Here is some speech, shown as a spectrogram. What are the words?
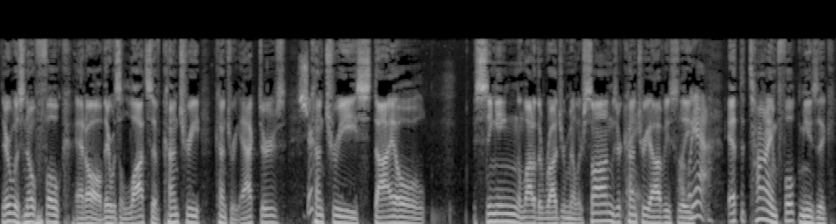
There was no folk at all. There was lots of country country actors, Sure. country style singing. A lot of the Roger Miller songs are country, obviously. Oh, yeah. At the time, folk music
